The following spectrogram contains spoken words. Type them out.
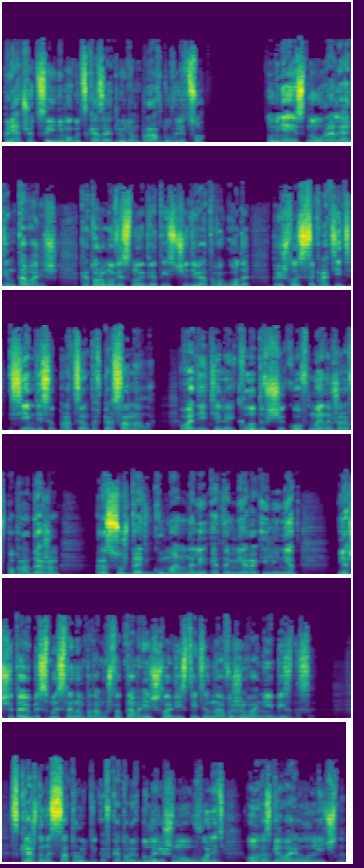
прячутся и не могут сказать людям правду в лицо. У меня есть на Урале один товарищ, которому весной 2009 года пришлось сократить 70% персонала. Водителей, кладовщиков, менеджеров по продажам. Рассуждать, гуманна ли эта мера или нет, я считаю бессмысленным, потому что там речь шла действительно о выживании бизнеса. С каждым из сотрудников, которых было решено уволить, он разговаривал лично.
